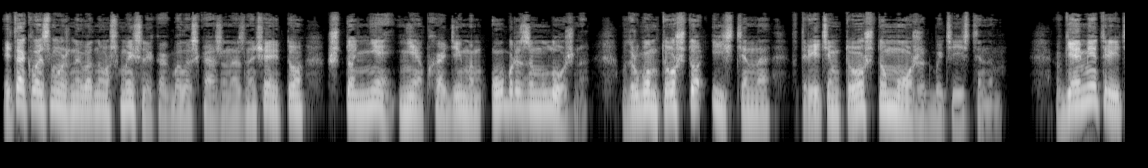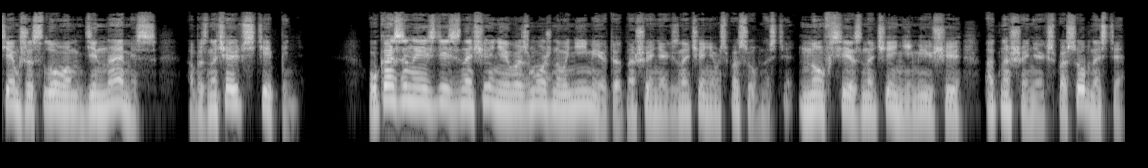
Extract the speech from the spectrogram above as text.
Итак, возможное в одном смысле, как было сказано, означает то, что не необходимым образом ложно, в другом то, что истинно, в третьем то, что может быть истинным. В геометрии тем же словом «динамис» обозначают степень. Указанные здесь значения возможного не имеют отношения к значениям способности, но все значения, имеющие отношение к способности,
